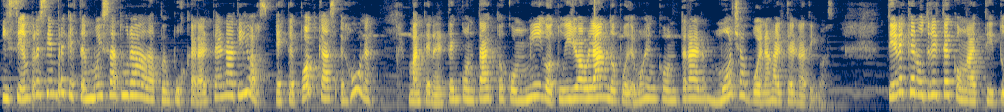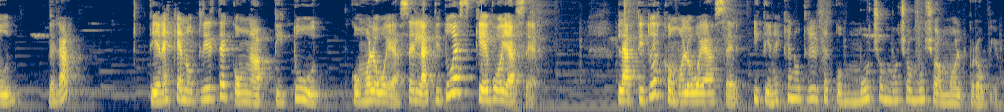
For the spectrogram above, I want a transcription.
y siempre, siempre que estés muy saturada, pues buscar alternativas. Este podcast es una. Mantenerte en contacto conmigo, tú y yo hablando, podemos encontrar muchas buenas alternativas. Tienes que nutrirte con actitud, ¿verdad? Tienes que nutrirte con aptitud. ¿Cómo lo voy a hacer? La actitud es qué voy a hacer. La actitud es cómo lo voy a hacer y tienes que nutrirte con mucho, mucho, mucho amor propio.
